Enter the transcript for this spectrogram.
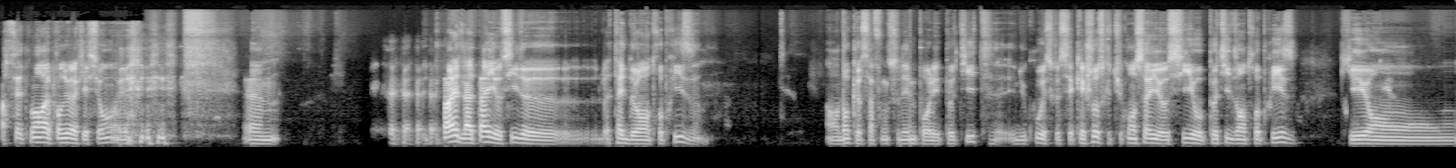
Parfaitement répondu à la question. euh, tu parlais de la taille aussi de la taille de l'entreprise. Donc ça fonctionnait même pour les petites. Et du coup, est-ce que c'est quelque chose que tu conseilles aussi aux petites entreprises qui ont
